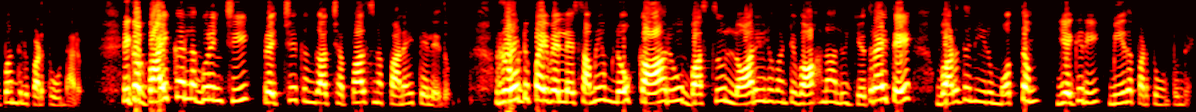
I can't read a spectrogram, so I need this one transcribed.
ఇబ్బందులు పడుతూ ఉన్నారు. ఇక బైకర్ల గురించి ప్రత్యేకంగా చెప్పాల్సిన పనైతే లేదు. రోడ్డుపై వెళ్ళే సమయంలో కారు బస్సు లారీలు వంటి వాహనాలు ఎదురైతే వరద నీరు మొత్తం ఎగిరి మీద పడుతూ ఉంటుంది.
